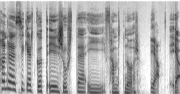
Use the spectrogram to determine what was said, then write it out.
han har sikkert gått i skjorte i 15 år. Ja. Ja.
